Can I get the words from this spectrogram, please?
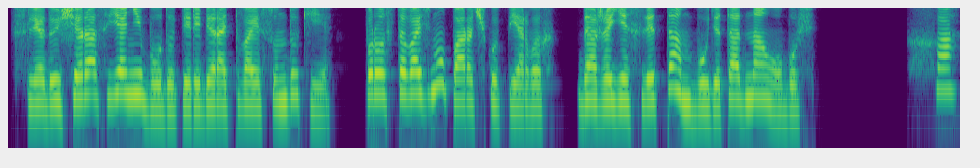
В следующий раз я не буду перебирать твои сундуки. Просто возьму парочку первых, даже если там будет одна обувь». «Ха!»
